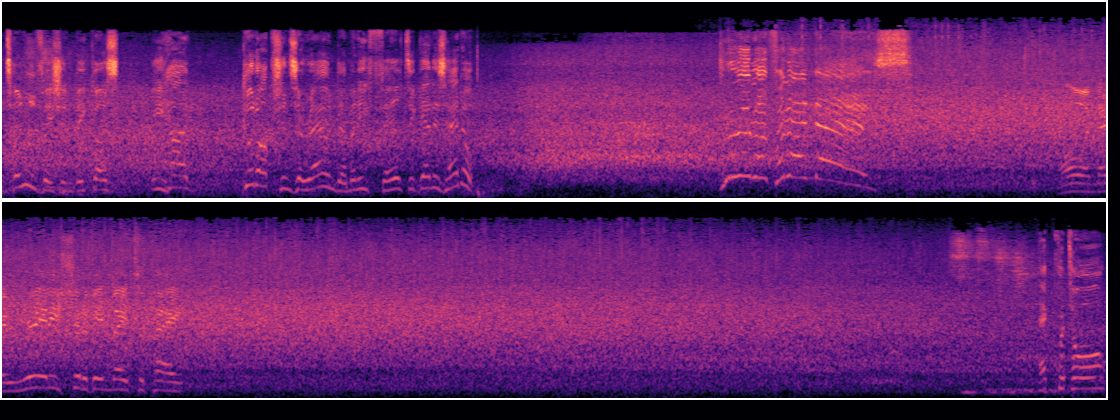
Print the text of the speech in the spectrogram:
tunnel vision because he had good options around him and he failed to get his head up. Bruno Fernandes! Oh, and they really should have been made to pay. Ecuador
